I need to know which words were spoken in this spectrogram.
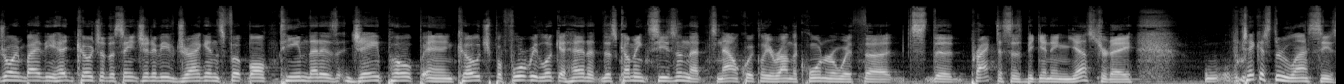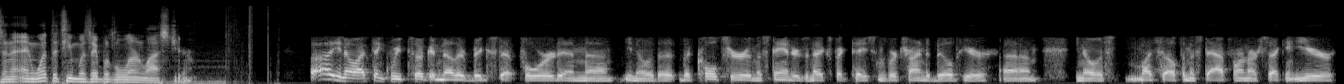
Joined by the head coach of the St. Genevieve Dragons football team, that is Jay Pope. And coach, before we look ahead at this coming season, that's now quickly around the corner with uh, the practices beginning yesterday, take us through last season and what the team was able to learn last year. Uh, you know, I think we took another big step forward in, uh, you know, the, the culture and the standards and expectations we're trying to build here. Um, you know, myself and the staff are in our second year.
